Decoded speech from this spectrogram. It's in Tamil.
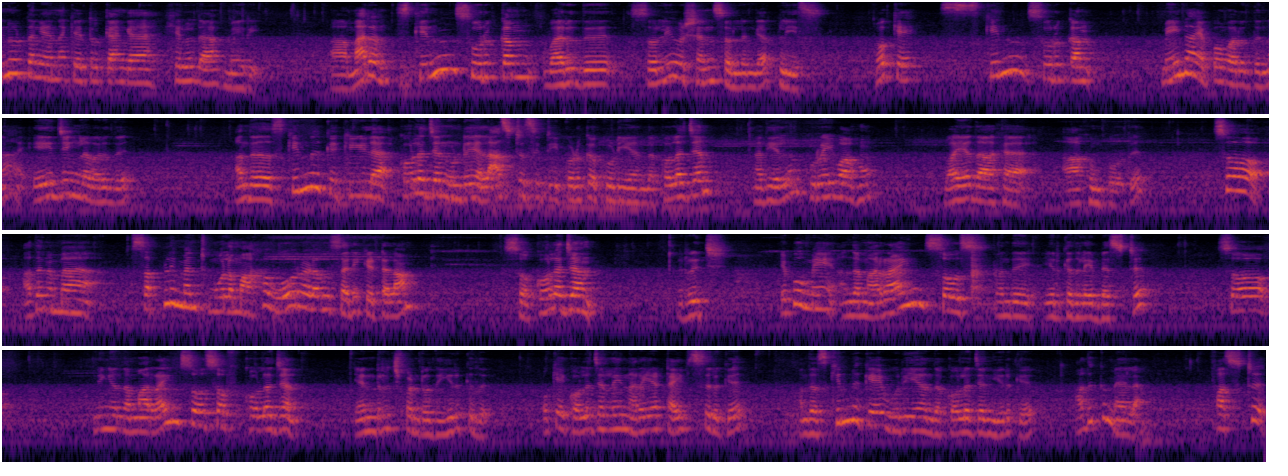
இன்னொருத்தங்க என்ன கேட்டிருக்காங்க? ஹில்டா மேரி. மேடம் ஸ்கின் சுருக்கம் வருது. சொல்யூஷன் சொல்லுங்க ப்ளீஸ். ஓகே. ஸ்கின் சுருக்கம் மெயினாக எப்போ வருதுன்னா ஏஜிங்கில் வருது. அந்த ஸ்கின்னுக்கு கீழே கொலஜன் உண்டு. எலாஸ்டிசிட்டி கொடுக்கக்கூடிய அந்த கொலஜன் அது எல்லாம் குறைவாகும். வயதாக ஆகும்போது. ஸோ அதை நம்ம சப்ளிமெண்ட் மூலமாக ஓரளவு சரி கட்டலாம். ஸோ கோலஜான் ரிச் எப்போவுமே அந்த மரைன் சோர்ஸ் வந்து இருக்கிறதுலே பெஸ்ட்டு ஸோ நீங்கள் இந்த marine source of collagen enrich பண்ணுறது இருக்குது. ஓகே கொலஜன்லேயும் நிறைய டைப்ஸ் இருக்குது அந்த ஸ்கின்னுக்கே உரிய அந்த கொலஜன் இருக்குது அதுக்கு மேலே ஃபஸ்ட்டு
